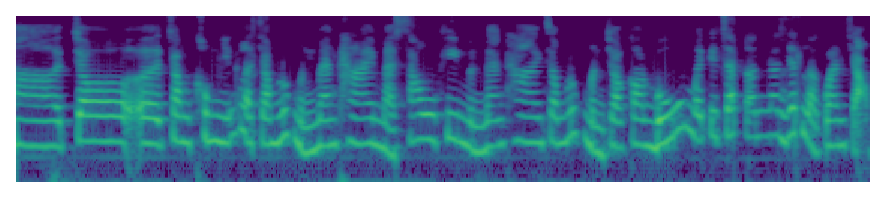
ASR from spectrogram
uh, cho uh, trong không những là trong lúc mình mang thai mà sau khi mình mang thai trong lúc mình cho con bú mấy cái chất đó nó rất là quan trọng.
